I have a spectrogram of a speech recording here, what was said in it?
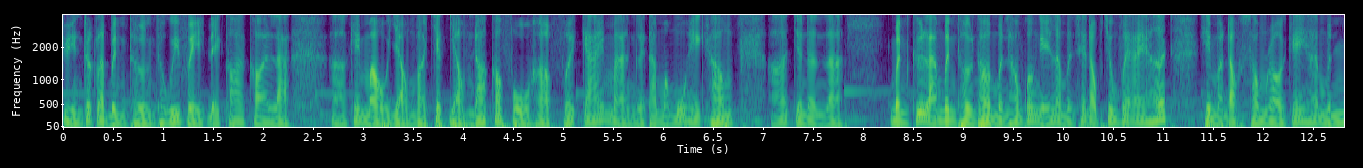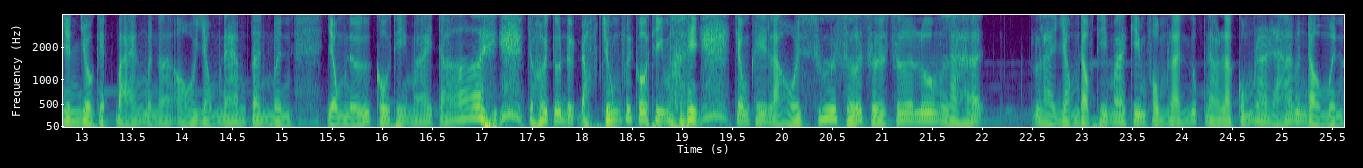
chuyện rất là bình thường thưa quý vị để coi coi là à, cái màu giọng và chất giọng đó có phù hợp với cái mà người ta mong muốn hay không. À, cho nên là mình cứ làm bình thường thôi mình không có nghĩ là mình sẽ đọc chung với ai hết. Khi mà đọc xong rồi cái ha mình nhìn vô kịch bản mình nói ồ giọng nam tên mình giọng nữ cô thi mai. Trời ơi trời ơi tôi được đọc chung với cô thi mai. Trong khi là hồi xưa sửa sửa xưa luôn là là giọng đọc thi mai kim phụng là lúc nào là cũng ra rã bên đầu mình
